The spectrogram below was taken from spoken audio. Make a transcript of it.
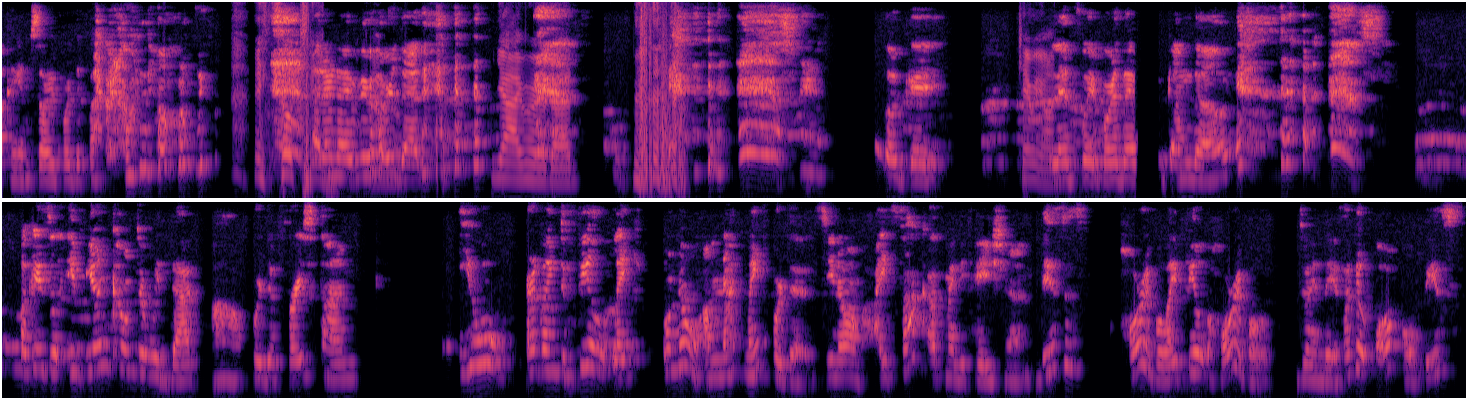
Okay, I'm sorry for the background noise. It's I don't know if you heard that. Yeah, I've heard that. okay, Carry on. let's wait for them. to come down. okay, so if you encounter with that uh, for the first time, you are going to feel like, oh no, I'm not made for this. You know, I suck at meditation. This is horrible. I feel horrible doing this. I feel awful. This,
